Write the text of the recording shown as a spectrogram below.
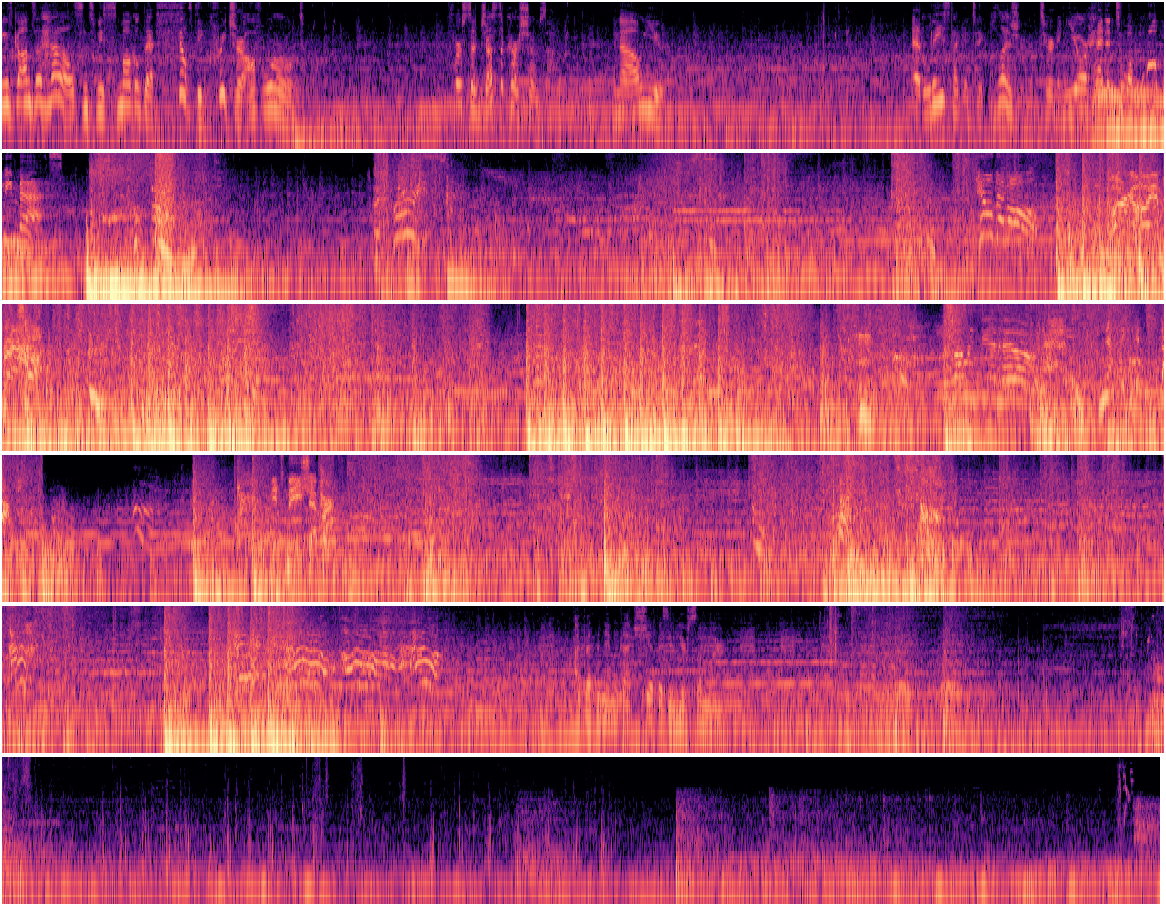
Everything's gone to hell since we smuggled that filthy creature off-world. First a Justicar shows up. Now you. At least I can take pleasure in turning your head into a pulpy mass! It's me, Shepard. I bet the name of that ship is in here somewhere.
